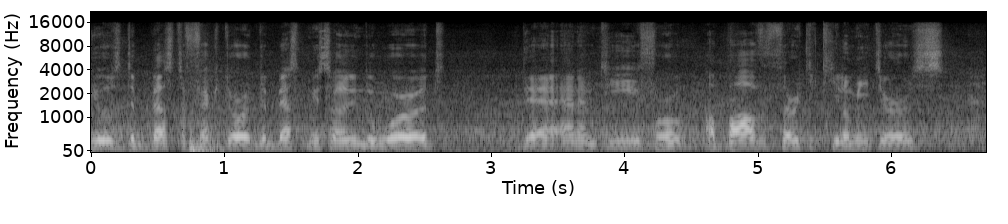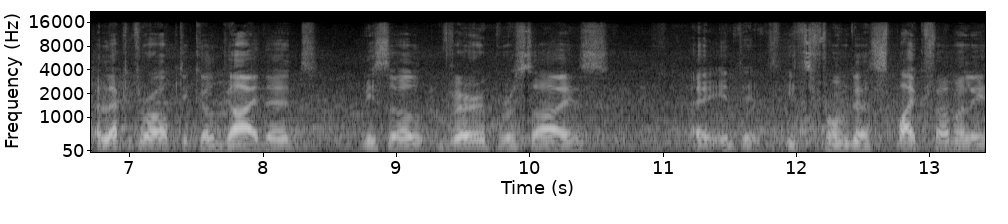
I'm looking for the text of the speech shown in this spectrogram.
use the best effector, the best missile in the world, the NMT for above 30 kilometers electro-optical guided missile, very precise. Uh, it, it, it's from the Spike family.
